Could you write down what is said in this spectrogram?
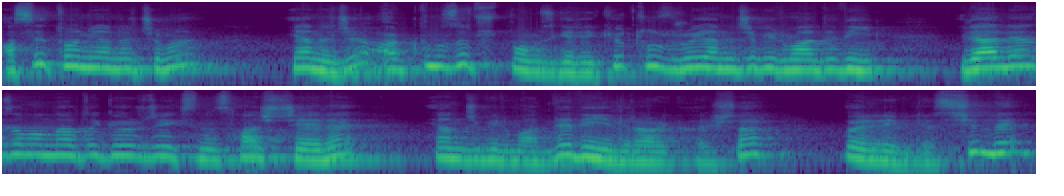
Aseton yanıcı mı? Yanıcı. Aklımızda tutmamız gerekiyor. Tuzlu yanıcı bir madde değil. İlerleyen zamanlarda göreceksiniz HCl yanıcı bir madde değildir arkadaşlar. Böyle diyebiliriz. Şimdi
